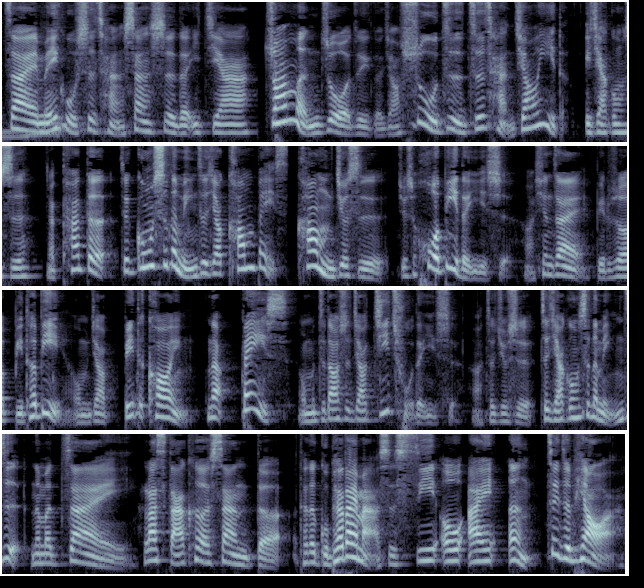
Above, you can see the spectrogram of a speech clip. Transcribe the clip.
在美股市场上市的一家专门做这个叫数字资产交易的一家公司。那它的这公司的名字叫 Coinbase，Com 就是就是货币的意思啊。现在比如说比特币，我们叫 Bitcoin，那 Base 我们知道是叫基础的意思啊。这就是这家公司的名字。那么在纳斯达克上的它的股票代码是 COIN。这支票啊。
